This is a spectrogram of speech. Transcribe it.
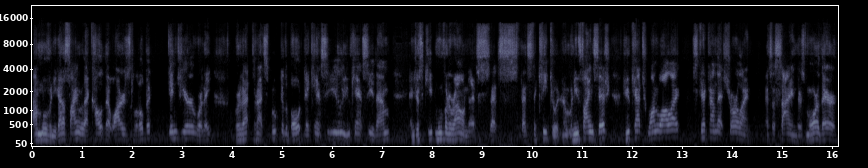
I'm moving. You got to find where that color, that water is a little bit dingier, where they, where that they're not spooked to the boat. They can't see you. You can't see them, and just keep moving around. That's that's that's the key to it. And when you find fish, if you catch one walleye, stick on that shoreline that's a sign there's more there.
